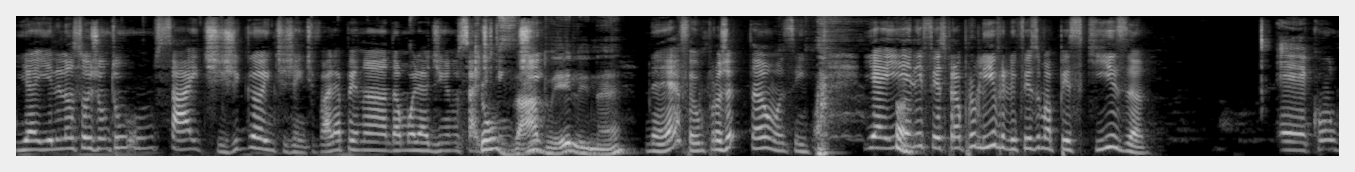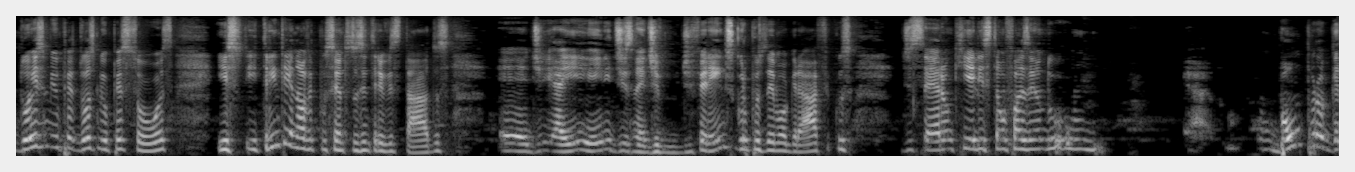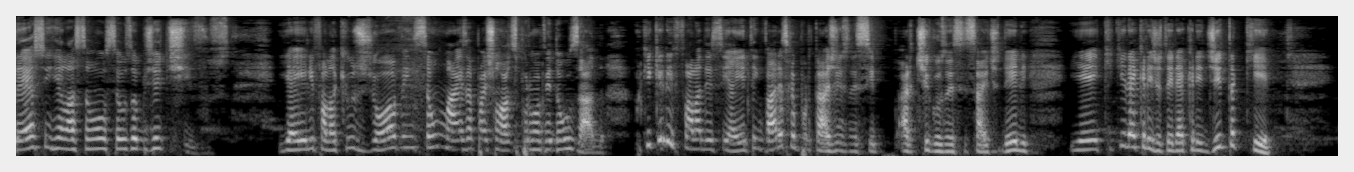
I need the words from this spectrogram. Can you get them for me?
E aí ele lançou junto um site gigante, gente. Vale a pena dar uma olhadinha no site. Que ousado ele, né? Né? Foi um projetão, assim. e aí ele fez, para o livro, ele fez uma pesquisa é, com 2 mil, 2 mil pessoas e, e 39% dos entrevistados. É, de, aí ele diz, né, de diferentes grupos demográficos, disseram que eles estão fazendo um, é, um bom progresso em relação aos seus objetivos. E aí ele fala que os jovens são mais apaixonados por uma vida ousada. Por que, que ele fala desse? Aí tem várias reportagens nesse artigos nesse site dele. E o que, que ele acredita? Ele acredita que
